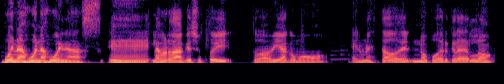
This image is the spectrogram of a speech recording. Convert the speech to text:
Buenas, buenas, buenas. Eh, la verdad que yo estoy todavía como en un estado de no poder creerlo,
